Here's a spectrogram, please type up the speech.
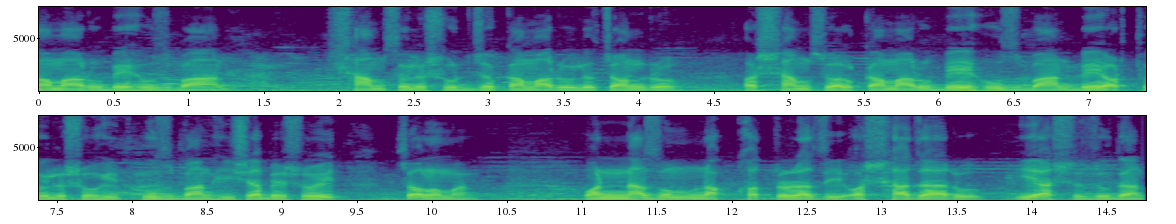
কামারু বেহুজবান, শামস হইল সূর্য, কামারু হইল চন্দ্র। অশামসু আল কামারু বেহুজবান, বে অর্থ হইল শহীদ, হুজবান হিসাবে শহীদ, চলমান। অন্নাজুম নক্ষত্ররাজি অসাজারু ইয়াস জুদান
